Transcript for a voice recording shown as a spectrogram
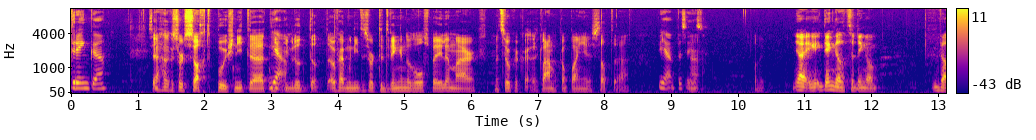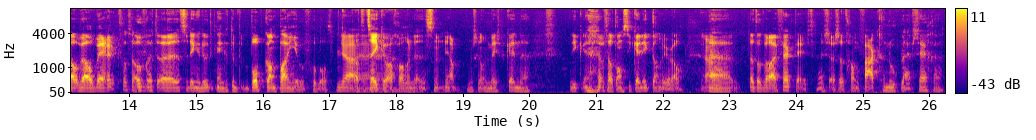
drinken. Het is eigenlijk een soort zachte push. Niet, eh, Ja. Je bedoelt dat de overheid moet niet een soort te dwingende rol spelen, maar met zulke reclamecampagnes dat. eh, Ja, precies. Ja. Ja, ik, ik denk dat het soort dingen wel, wel werkt als de overheid eh, dat soort dingen doet. Ik denk dat de Bob-campagne bijvoorbeeld, ja, dat ja, het zeker ja, wel gewoon, dat is een- ja, misschien wel de meest bekende, die, of althans die ken ik dan weer wel, Ja. eh, dat dat wel effect heeft. Dus als dat gewoon vaak genoeg blijft zeggen,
